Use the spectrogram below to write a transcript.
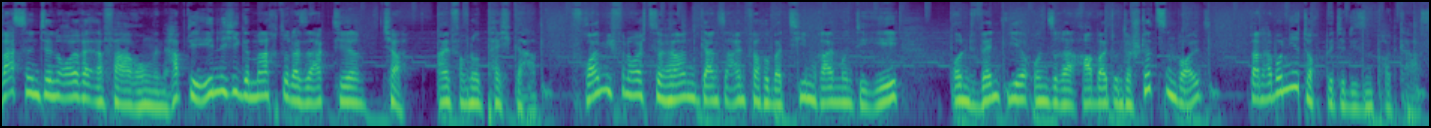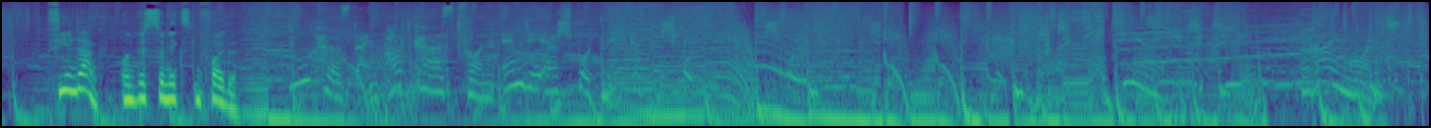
Was sind denn eure Erfahrungen? Habt ihr ähnliche gemacht oder sagt ihr, tja, einfach nur Pech gehabt. Freue mich von euch zu hören, ganz einfach über teamreimund.de. Und wenn ihr unsere Arbeit unterstützen wollt, dann abonniert doch bitte diesen Podcast. Vielen Dank und bis zur nächsten Folge. Du hörst einen Podcast von MDR Sputnik. Sputnik. Sputnik. Raimund.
